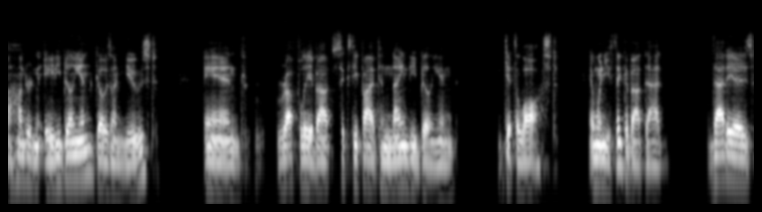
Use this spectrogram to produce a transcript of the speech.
180 billion goes unused and roughly about 65 to 90 billion gets lost. And when you think about that, that is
